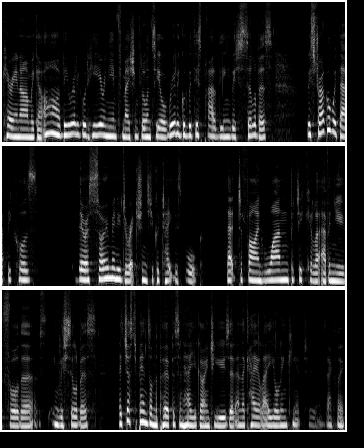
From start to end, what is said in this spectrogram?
Kerry and I, and we go, oh, it'd be really good here in the information fluency or really good with this part of the English syllabus. We struggle with that because there are so many directions you could take this book that to find one particular avenue for the English syllabus, it just depends on the purpose and how you're going to use it and the KLA you're linking it to. Exactly.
